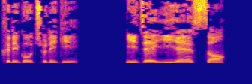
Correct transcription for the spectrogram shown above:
그리고 줄이기. 이제 이해했어.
